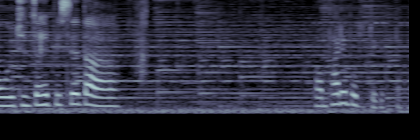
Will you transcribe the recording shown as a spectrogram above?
오늘 진짜 햇빛 세다. 반팔 입어도 되겠다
